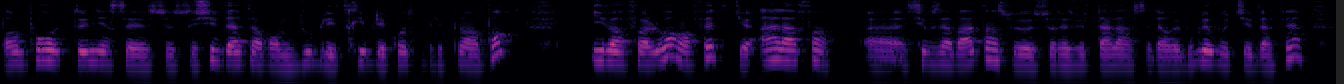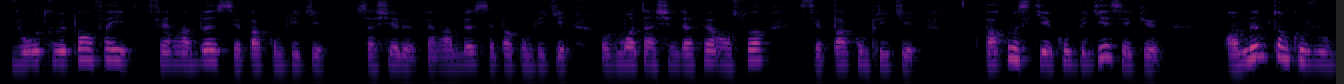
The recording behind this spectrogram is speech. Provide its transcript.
par exemple, pour obtenir ce, chiffre d'affaires, par exemple, doubler, tripler, quadrupler, peu importe, il va falloir en fait qu'à la fin, euh, si vous avez atteint ce, ce résultat-là, c'est-à-dire de doubler votre chiffre d'affaires, vous ne vous retrouvez pas en faillite. Faire un buzz, c'est pas compliqué. Sachez-le, faire un buzz, c'est pas compliqué. Augmenter un chiffre d'affaires en soi, c'est pas compliqué. Par contre, ce qui est compliqué, c'est que en même temps que vous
